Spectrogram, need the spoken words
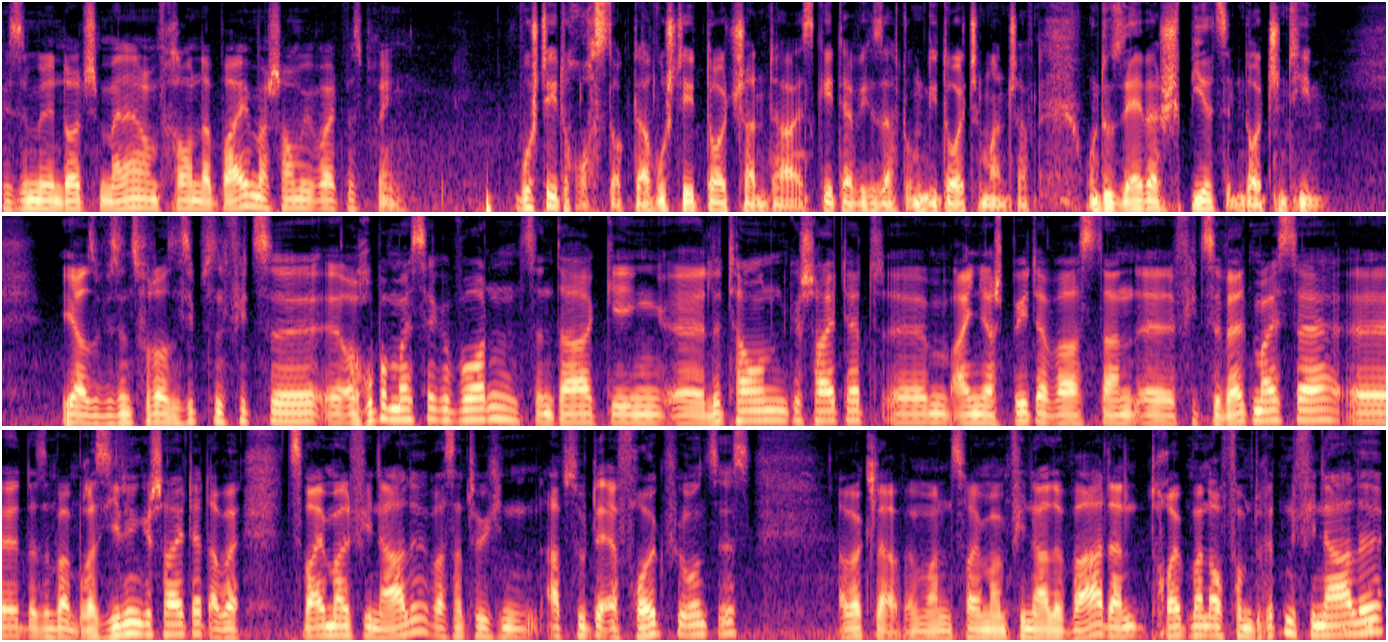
Wir sind mit den deutschen Männern und Frauen dabei. Mal schauen, wie weit wir es bringen. Wo steht Rostock da? Wo steht Deutschland da? Es geht ja, wie gesagt, um die deutsche Mannschaft. Und du selber spielst im deutschen Team. Ja, also wir sind 2017 Vize-Europameister geworden, sind da gegen äh, Litauen gescheitert. Ähm, ein Jahr später war es dann äh, Vize-Weltmeister, äh, da sind wir in Brasilien gescheitert, aber zweimal Finale, was natürlich ein absoluter Erfolg für uns ist. Aber klar, wenn man zweimal im Finale war, dann träumt man auch vom dritten Finale.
